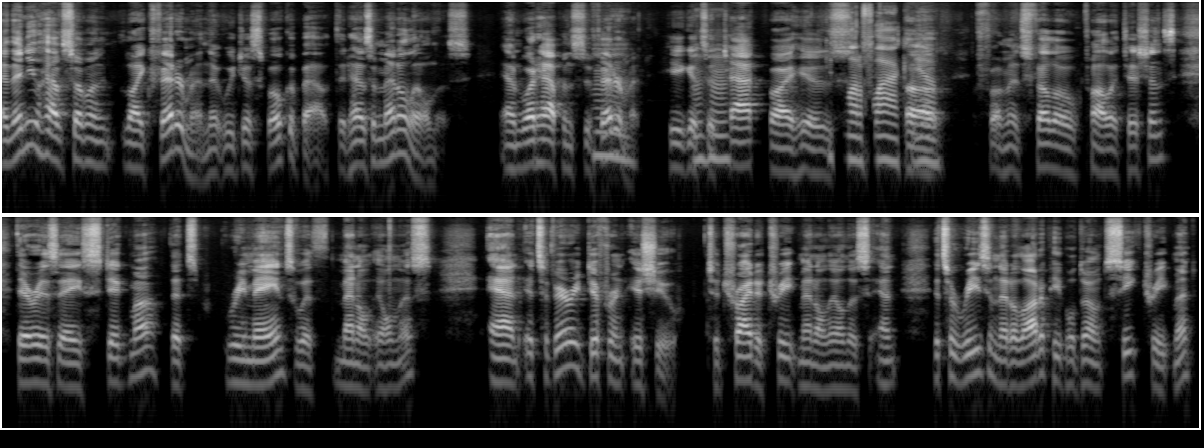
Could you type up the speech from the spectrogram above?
And then you have someone like Fetterman that we just spoke about that has a mental illness. And what happens to Mm. Fetterman? He gets Mhm. attacked by Gets his a lot of flack. uh, yeah. from his fellow politicians. There is a stigma that remains with mental illness, and it's a very different issue to try to treat mental illness. And it's a reason that a lot of people don't seek treatment,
